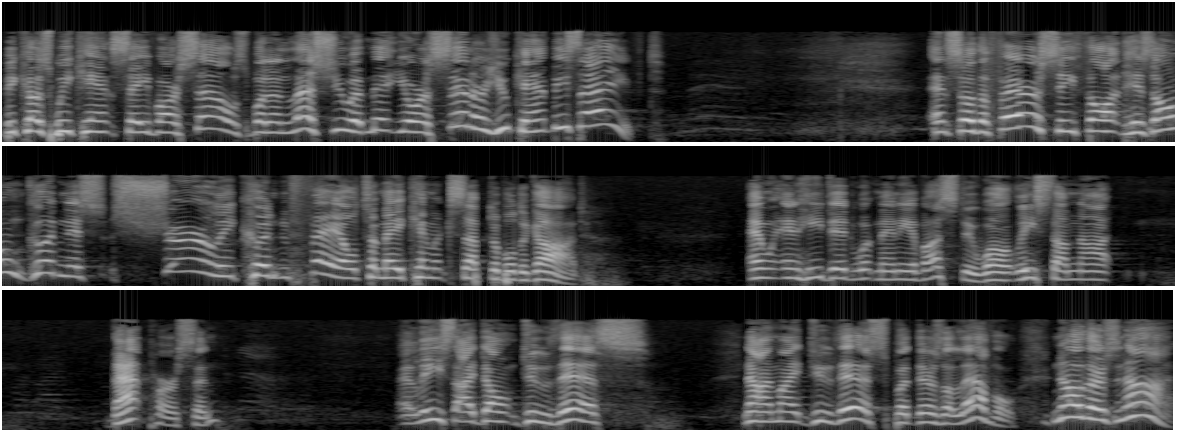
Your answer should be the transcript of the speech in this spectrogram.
because we can't save ourselves. But unless you admit you're a sinner, you can't be saved. And so the Pharisee thought his own goodness surely couldn't fail to make him acceptable to God. And, and he did what many of us do. Well, at least I'm not that person. At least I don't do this. Now, I might do this, but there's a level. No, there's not.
